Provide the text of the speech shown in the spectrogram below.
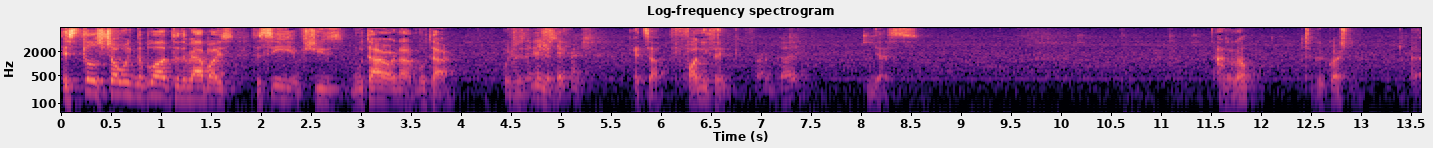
is still showing the blood to the rabbis to see if she's mutar or not mutar, which is interesting. difference It's a funny thing. for a good. Yes. I don't know. It's a good question. Uh,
